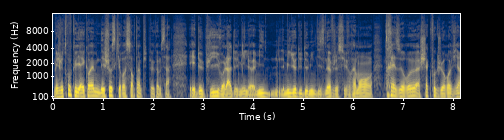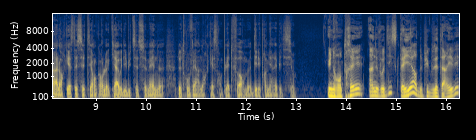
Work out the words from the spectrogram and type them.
mais je trouve qu'il y avait quand même des choses qui ressortent un petit peu comme ça. Et depuis, voilà, 2000, mi, le milieu du 2019, je suis vraiment très heureux à chaque fois que je reviens à l'orchestre, et c'était encore le cas au début de cette semaine, de trouver un orchestre en pleine forme dès les premières répétitions. Une rentrée, un nouveau disque. D'ailleurs, depuis que vous êtes arrivé,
